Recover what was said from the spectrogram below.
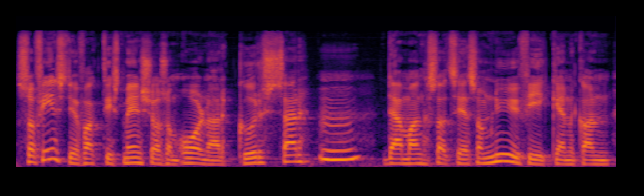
så finns det ju faktiskt människor som ordnar kurser mm. där man så att säga som nyfiken kan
